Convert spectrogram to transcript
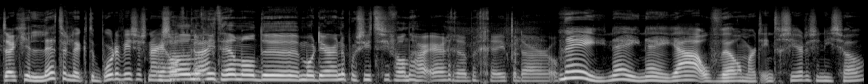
dat je letterlijk de bordenwissers naar je Ze hoofd hadden krijgt. nog niet helemaal de moderne positie van HR begrepen daar? Of? Nee, nee, nee. Ja, of wel, maar het interesseerde ze niet zo.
